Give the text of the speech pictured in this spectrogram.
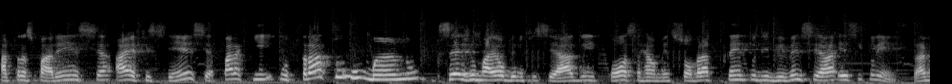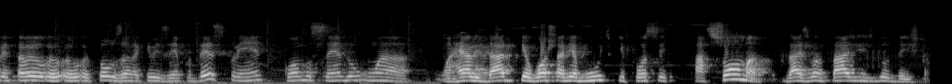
a transparência, a eficiência, para que o trato humano seja o maior beneficiado e possa realmente sobrar tempo de vivenciar esse cliente, sabe? Então, eu estou usando aqui o exemplo desse cliente como sendo uma, uma realidade que eu gostaria muito que fosse a soma das vantagens do digital.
